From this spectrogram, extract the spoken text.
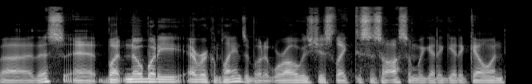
uh, this. Uh, but nobody ever complains about it. We're always just like, this is awesome. We got to get it going.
